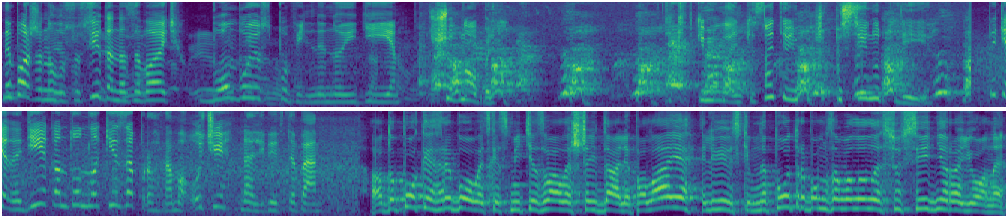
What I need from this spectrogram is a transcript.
Небажаного сусіда називають бомбою сповільненої дії. Чорнобиль. Тільки такий маленький, знаєте, він постійно тліє. Тетяна Дієк, Антон Лакіза, програма «Очі» на Львів ТВ. А допоки Грибовицьке сміттєзвалище й далі палає, львівським непотребом завалили сусідні райони.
